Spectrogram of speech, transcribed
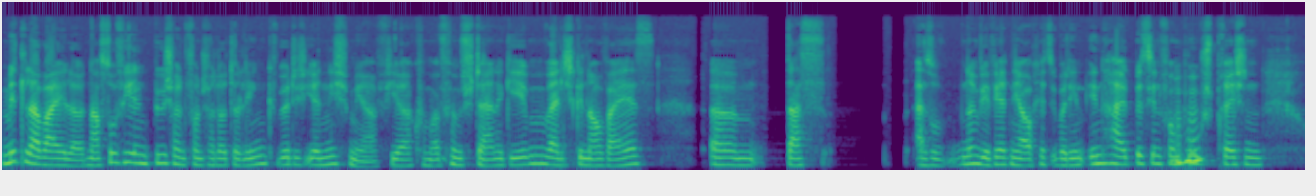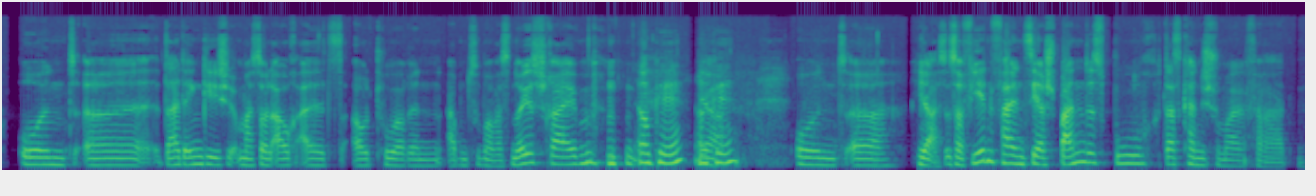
mittlerweile, nach so vielen Büchern von Charlotte Link, würde ich ihr nicht mehr 4,5 Sterne geben, weil ich genau weiß, ähm, dass, also ne, wir werden ja auch jetzt über den Inhalt bisschen vom mhm. Buch sprechen. Und äh, da denke ich, man soll auch als Autorin ab und zu mal was Neues schreiben. Okay, okay. Ja. Und äh, ja, es ist auf jeden Fall ein sehr spannendes Buch, das kann ich schon mal verraten.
